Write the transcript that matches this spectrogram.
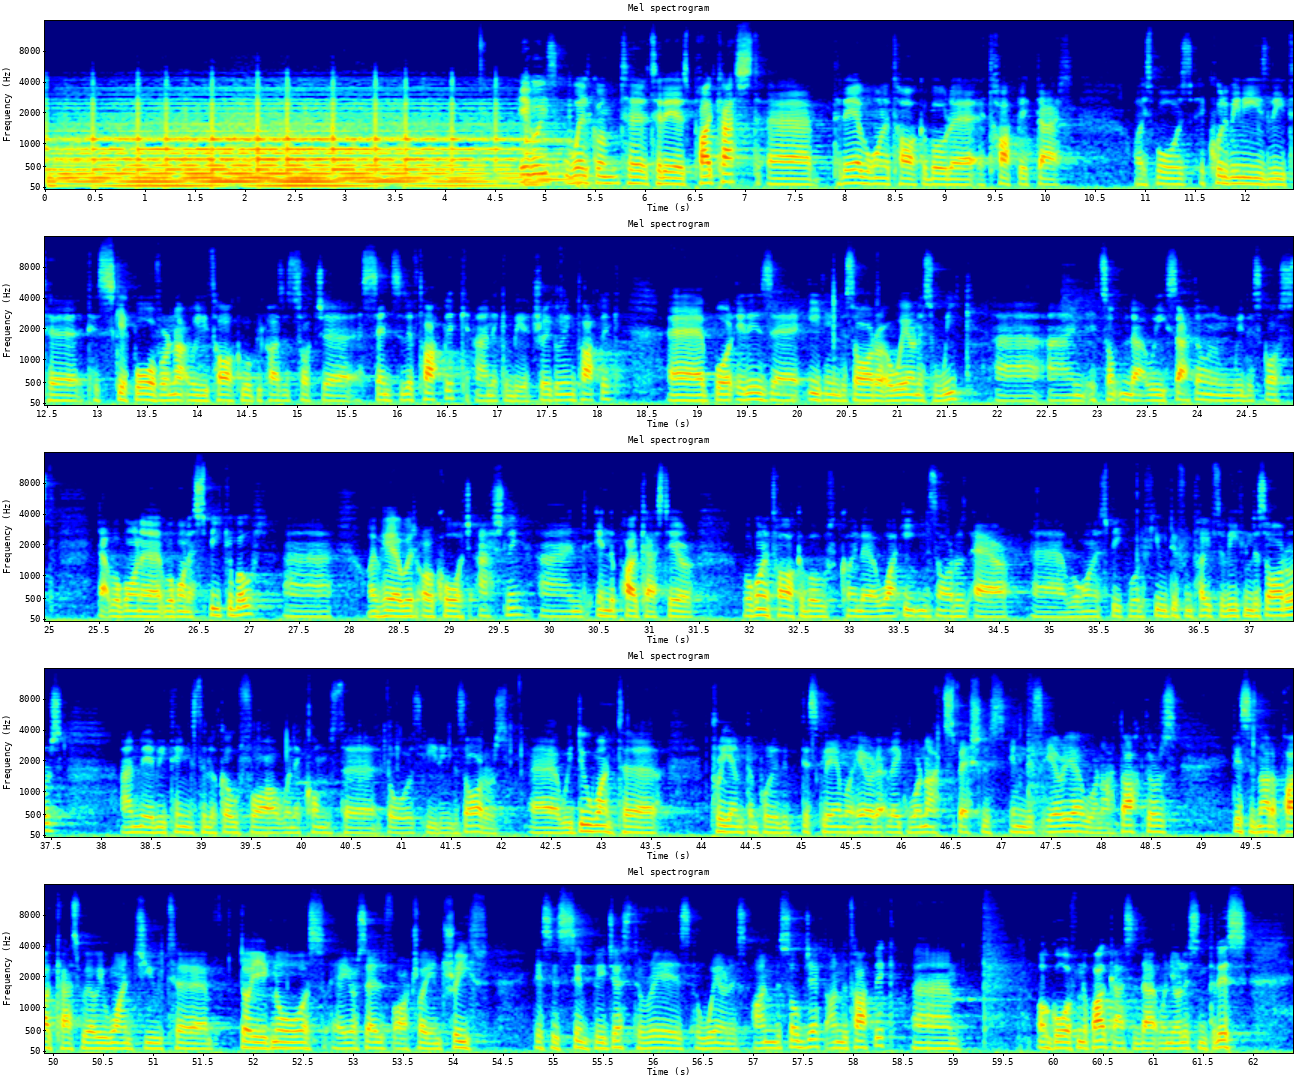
Hey guys, welcome to today's podcast. Uh, today we're going to talk about a, a, topic that I suppose it could have been easily to, to skip over and not really talk about because it's such a, a sensitive topic and it can be a triggering topic. Uh, but it is uh, Eating Disorder Awareness Week uh, and it's something that we sat down and we discussed that we're going to we're going to speak about. I'm here with our coach Ashling and in the podcast here we're going to talk about kind of what eating disorders are. Uh, we're going to speak about a few different types of eating disorders and maybe things to look out for when it comes to those eating disorders. Uh, we do want to preempt and put a disclaimer here that like we're not specialists in this area, we're not doctors. This is not a podcast where we want you to diagnose uh, yourself or try and treat. This is simply just to raise awareness on the subject, on the topic. Um, our goal from the podcast is that when you're listening to this,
